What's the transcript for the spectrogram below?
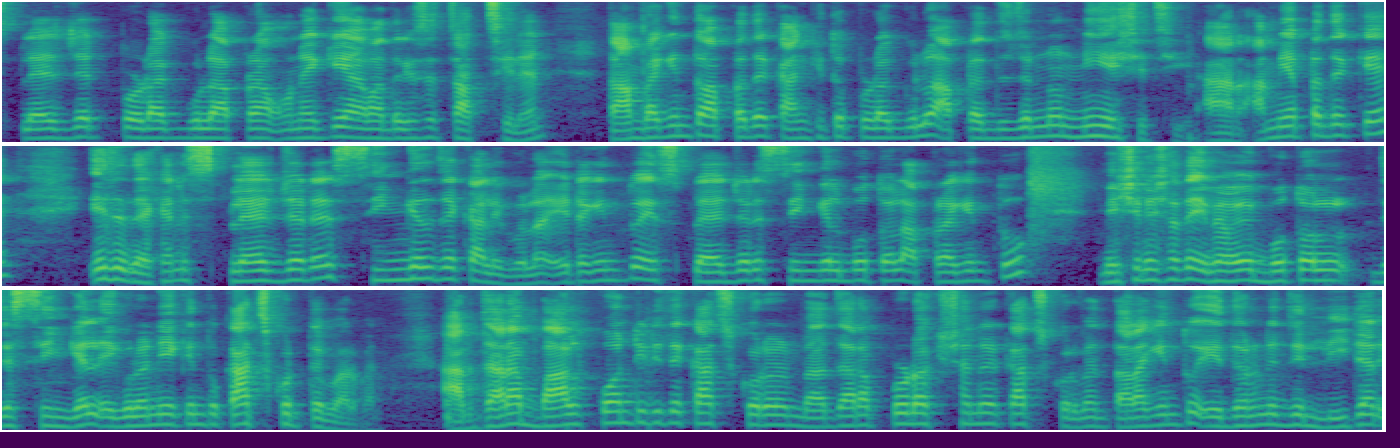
স্প্ল্যাশ জেট প্রোডাক্টগুলো আপনারা অনেকেই আমাদের কাছে চাচ্ছিলেন। তো আমরা কিন্তু আপনাদের কাঙ্ক্ষিত প্রোডাক্টগুলো আপনাদের জন্য নিয়ে এসেছি। আর আমি আপনাদেরকে এই যে দেখেন স্প্ল্যাশ সিঙ্গেল যে কালিগুলো, এটা কিন্তু স্প্ল্যাশ জেটের সিঙ্গেল বোতল আপনারা কিন্তু মেশিনের সাথে এভাবে বোতল যে সিঙ্গেল এগুলো নিয়ে কিন্তু কাজ করতে পারবেন। আর যারা বাল্ক কোয়ান্টিটিতে কাজ করবেন বা যারা প্রোডাকশনের কাজ করবেন, তারা কিন্তু এই ধরনের যে লিটার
